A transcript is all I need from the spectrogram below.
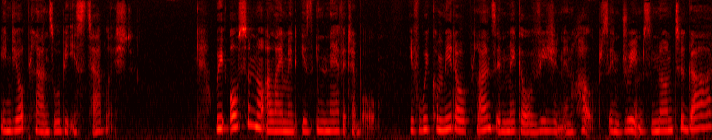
and your plans will be established. We also know alignment is inevitable. If we commit our plans and make our vision and hopes and dreams known to God,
